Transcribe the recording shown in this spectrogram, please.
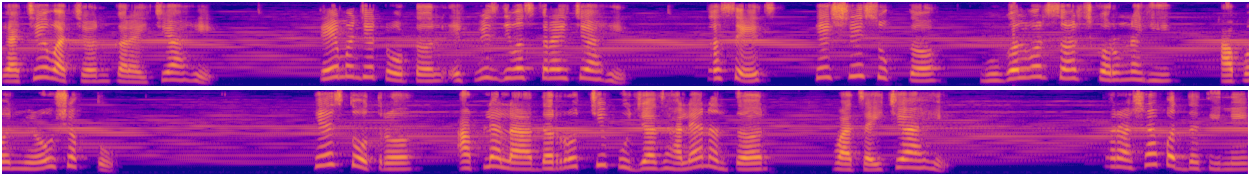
याचे वाचन करायचे आहे. ते म्हणजे टोटल एकवीस दिवस करायचे आहे. तसेच हे श्री सुक्त गुगलवर सर्च करूनही आपण मिळवू शकतो. हे स्तोत्र आपल्याला दररोजची पूजा झाल्यानंतर वाचायचे आहे. तर अशा पद्धतीने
